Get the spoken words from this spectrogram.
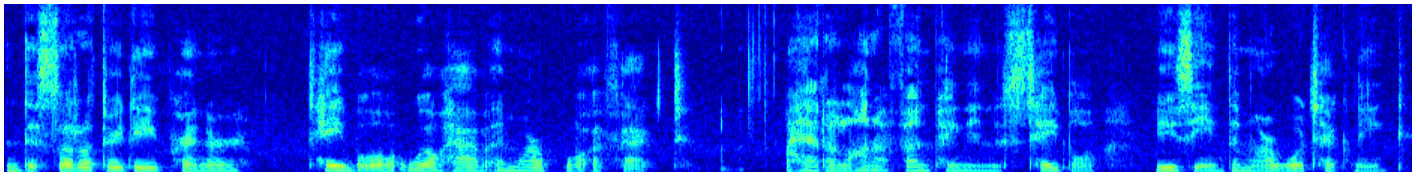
This little 3D printer table will have a marble effect. I had a lot of fun painting this table using the marble technique.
